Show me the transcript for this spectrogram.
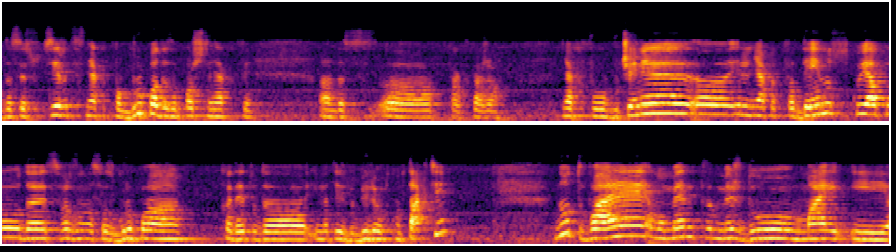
да се асоциирате с някаква група, да започнете някакви, да, как да кажа, някакво обучение или някаква дейност, която да е свързана с група, където да имате изобилие от контакти. Но това е момент между май и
